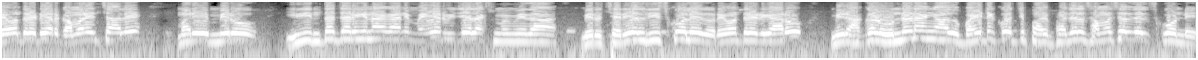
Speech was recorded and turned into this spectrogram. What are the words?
రేవంత్ రెడ్డి గారు గమనించాలి. మరి మీరు ఇది ఇంత జరిగినా కానీ మేయర్ విజయలక్ష్మి మీద మీరు చర్యలు తీసుకోలేదు రేవంత్ రెడ్డి గారు. మీరు అక్కడ ఉండడం కాదు బయటకు వచ్చి ప్రజల సమస్యలు తెలుసుకోండి.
